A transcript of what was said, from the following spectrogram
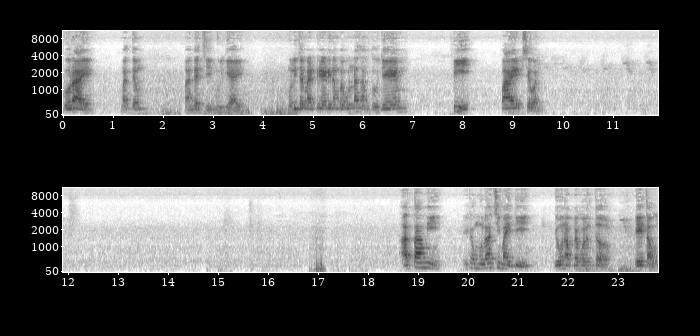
गोरा आहे मध्यम कांद्याची मुलगी आहे. मुलीचा मॅट्री आय डी नंबर पुन्हा सांगतो. J M P five eight seven आता आम्ही एका मुलाची माहिती घेऊन आपल्यापर्यंत येत आहोत.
